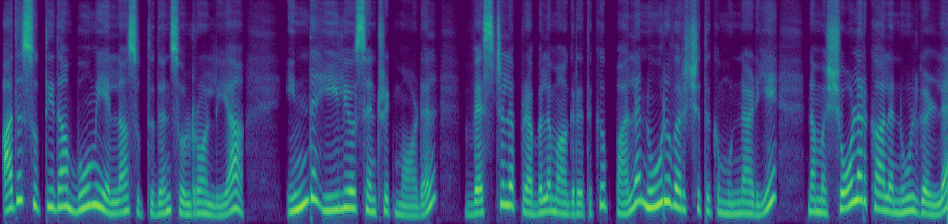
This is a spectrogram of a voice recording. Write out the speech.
அதை சுத்தி தான் பூமி எல்லாம் சுத்துதுன்னு சொல்றோம் இல்லையா? இந்த ஹீலியோசென்ட்ரிக் மாடல் வெஸ்ட்ல பிரபலமாகறதுக்கு பல நூறு வருஷத்துக்கு முன்னாடியே நம்ம சோழர் கால நூல்கள்ல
